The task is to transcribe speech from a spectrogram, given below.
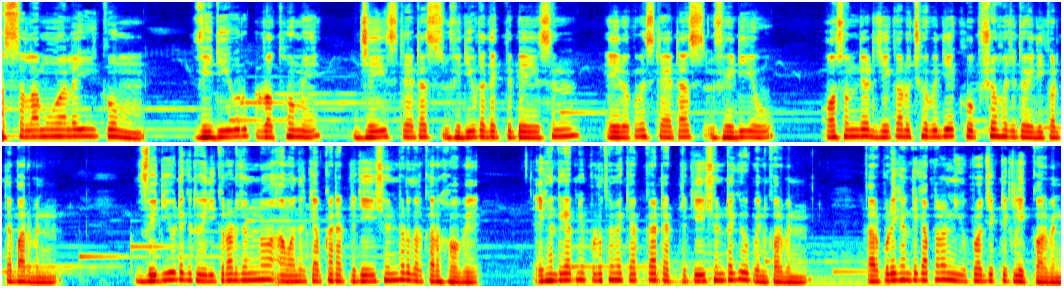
আসসালামু আলাইকুম। ভিডিওর প্রথমে যেই স্ট্যাটাস ভিডিওটা দেখতে পেয়েছেন, এইরকম স্ট্যাটাস ভিডিও পছন্দের যে কারও ছবি দিয়ে খুব সহজে তৈরি করতে পারবেন। ভিডিওটাকে তৈরি করার জন্য আমাদের ক্যাপকাট অ্যাপ্লিকেশনটার দরকার হবে। এখান থেকে আপনি প্রথমে ক্যাপকাট অ্যাপ্লিকেশনটাকে ওপেন করবেন। তারপর এখান থেকে আপনারা নিউ প্রজেক্টে ক্লিক করবেন।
